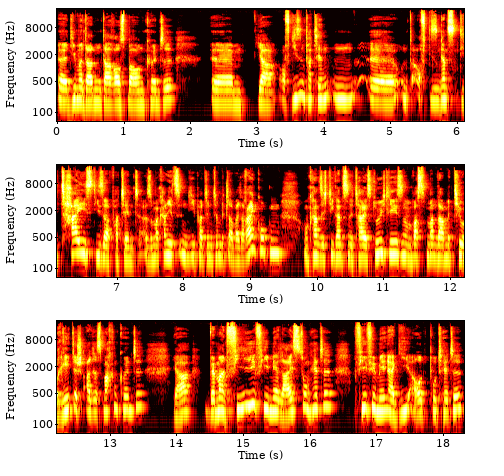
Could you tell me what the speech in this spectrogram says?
äh, die man dann daraus bauen könnte ähm, ja, auf diesen Patenten äh, und auf diesen ganzen Details dieser Patente. Also man kann jetzt in die Patente mittlerweile reingucken und kann sich die ganzen Details durchlesen und was man damit theoretisch alles machen könnte. Ja, wenn man viel, viel mehr Leistung hätte, viel, viel mehr Energieoutput hätte,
